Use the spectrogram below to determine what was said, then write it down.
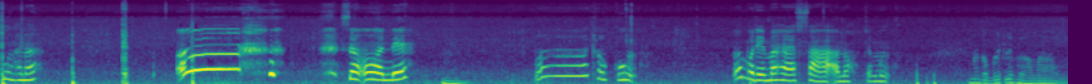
กุ้งฮะนะอ้าสะอ่อนเด้อืมว้าโทกุ้งเออบ่ได้มาหาสาเอาเนาะจังมือมันก็เบิดเลยเพื่อเอามาอีก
